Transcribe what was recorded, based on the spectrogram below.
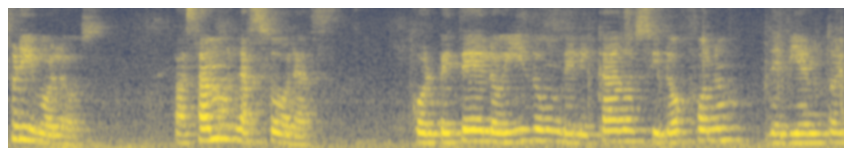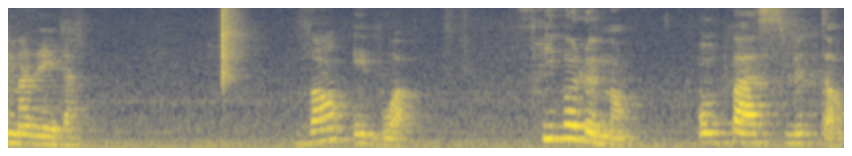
frívolos, pasamos las horas, golpetea el oído un delicado xilófono de viento y madera. Vent et bois. Frivolement, on passe le temps,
